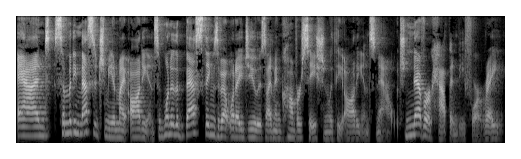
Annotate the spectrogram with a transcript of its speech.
And somebody messaged me in my audience. And one of the best things about what I do is I'm in conversation with the audience now, which never happened before, right?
